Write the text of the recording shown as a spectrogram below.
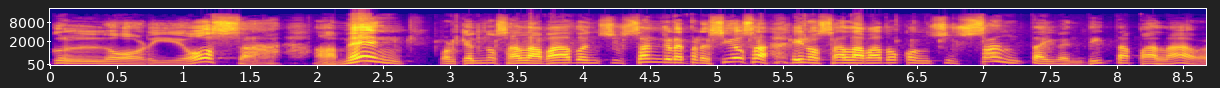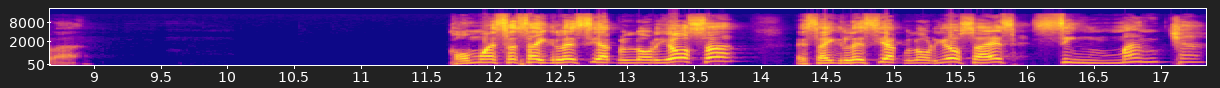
gloriosa. Amén. Porque Él nos ha lavado en su sangre preciosa y nos ha lavado con su santa y bendita palabra. ¿Cómo es esa iglesia gloriosa? Esa iglesia gloriosa es sin mancha,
